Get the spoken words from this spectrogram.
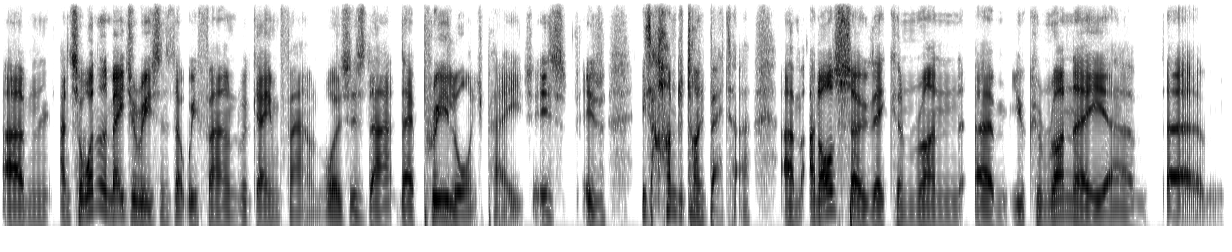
Um, and so one of the major reasons that we found with GameFound was is that their pre-launch page is is is a hundred times better, um, and also they can run um, you can run a um, um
